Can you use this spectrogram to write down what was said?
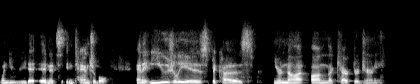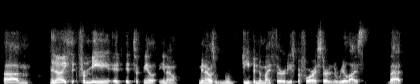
when you read it and it's intangible. And it usually is because you're not on the character journey. Um, and I, th- for me, it, it took me, you know, I mean, I was deep into my 30s before I started to realize that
